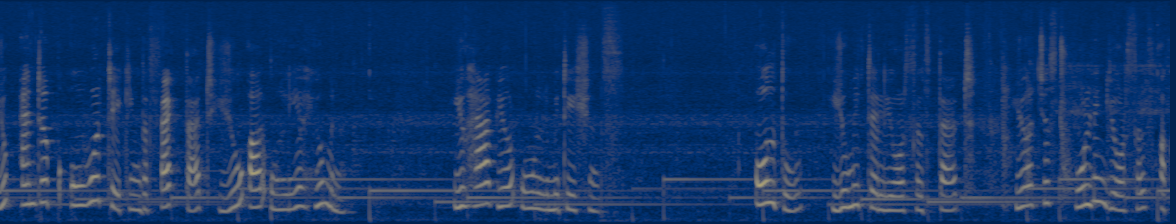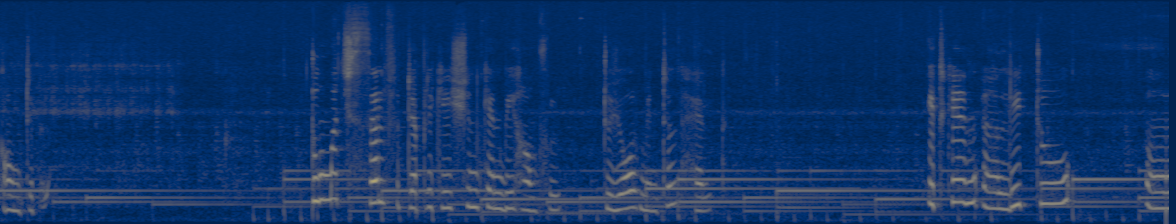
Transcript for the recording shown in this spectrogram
You end up overtaking the fact that you are only a human. You have your own limitations. Although you may tell yourself that you are just holding yourself accountable. Too much self deprecation can be harmful to your mental health. It can uh, lead to uh,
